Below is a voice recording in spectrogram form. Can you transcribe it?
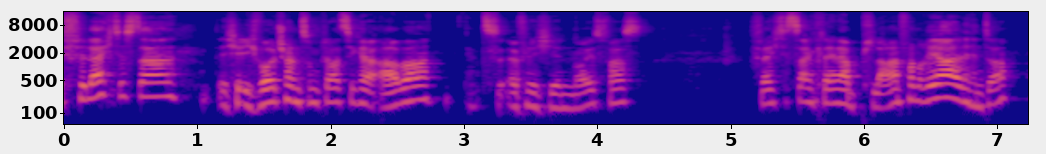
vielleicht ist da, ich, ich wollte schon zum Klassiker, aber jetzt öffne ich hier ein neues Fass. Vielleicht ist da ein kleiner Plan von Real hinter.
